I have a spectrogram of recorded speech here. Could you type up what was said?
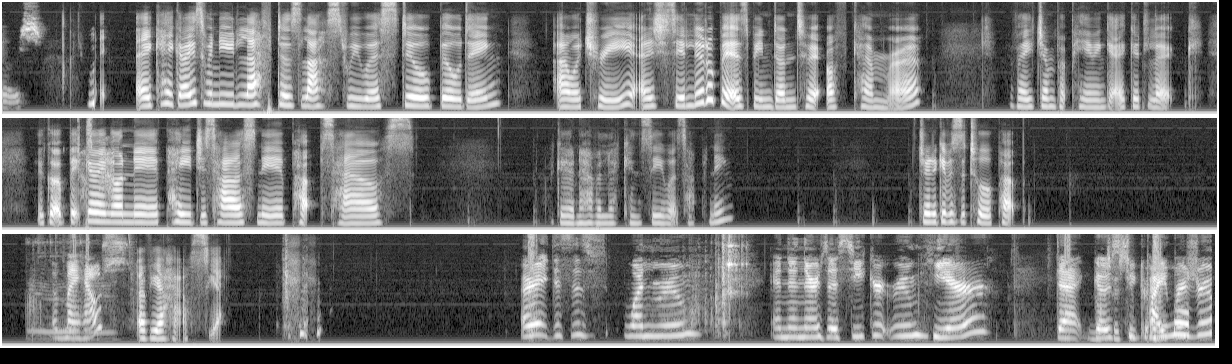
Minecraft sisters. Okay, guys, when you left us last, we were still building our tree, and as you see, a little bit has been done to it off camera. If I jump up here and get a good look, we've got a bit going on near Paige's house, near Pup's house. We'll go and have a look and see what's happening. Do you want to give us a tour, Pup? Of my house? Of your house, yeah. Alright, this is one room. And then there's a secret room here that goes to Piper's anymore. room.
